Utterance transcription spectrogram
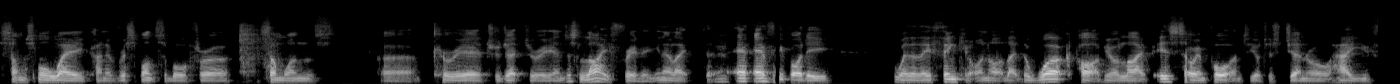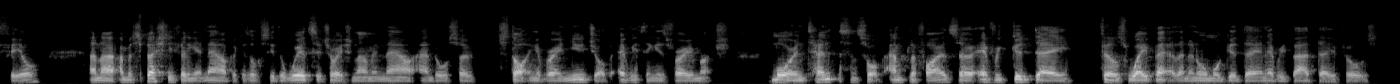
some small way, kind of responsible for someone's uh, career trajectory and just life, really. You know, like everybody, whether they think it or not, like the work part of your life is so important to your just general how you feel. And I, I'm especially feeling it now because obviously the weird situation I'm in now, and also starting a very new job, everything is very much more intense and sort of amplified. So every good day feels way better than a normal good day, and every bad day feels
